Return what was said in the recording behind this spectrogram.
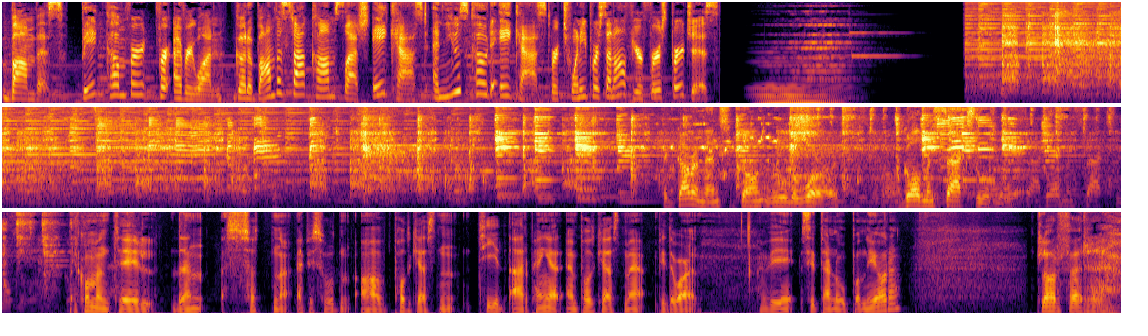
Bombas. Big comfort for everyone. Go to bombas.com slash ACAST and use code ACAST for 20% off your first purchase. The governments don't rule the world. Goldman Sachs rules the world. Velkommen til den 17. episoden av podkasten 'Tid er penger', en podkast med Peter Warren. Vi sitter her nå på nyåret, klar for eh,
